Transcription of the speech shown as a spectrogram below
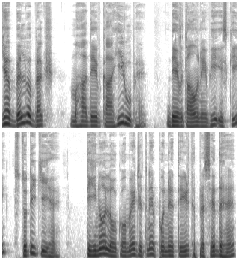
यह बिल्व वृक्ष महादेव का ही रूप है। देवताओं ने भी इसकी स्तुति की है। तीनों लोकों में जितने पुण्य तीर्थ प्रसिद्ध हैं,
